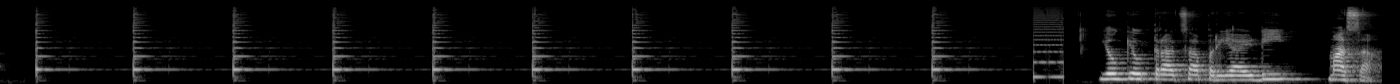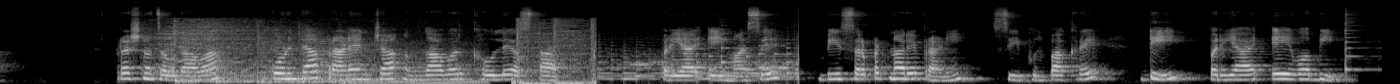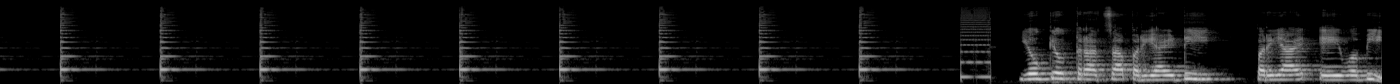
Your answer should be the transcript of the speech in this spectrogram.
योग्य उत्तराचा पर्याय डी मासा. प्रश्न चौदावा कोणत्या प्राण्यांच्या अंगावर खवले असतात? पर्याय ए मासे बी सरपटणारे प्राणी सी फुलपाखरे डी पर्याय ए व बी. योग्य उत्तराचा पर्याय डी पर्याय ए व बी.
